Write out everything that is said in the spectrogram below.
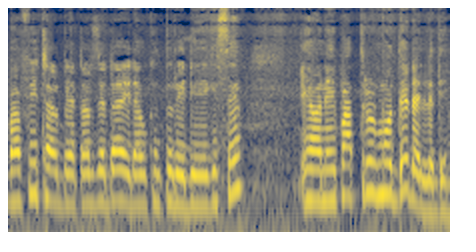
বা পিঠার ব্যাটার যেটা, এটাও কিন্তু রেডি হয়ে গেছে। এখন এই পাত্রর মধ্যে ডাইলে দিই।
